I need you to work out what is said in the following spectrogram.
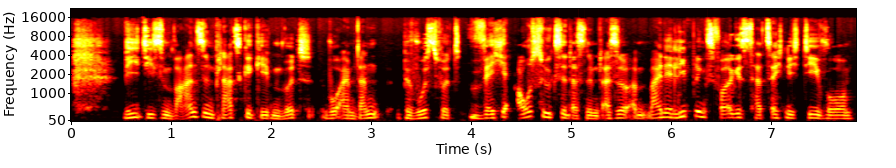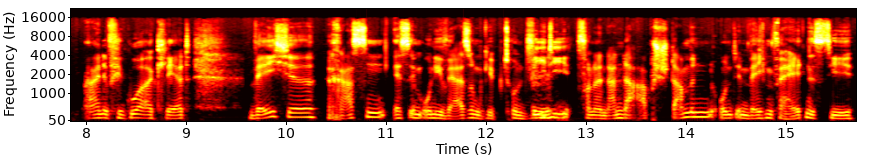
wie diesem Wahnsinn Platz gegeben wird, wo einem dann bewusst wird, welche Auswüchse das nimmt. Also meine Lieblingsfolge ist tatsächlich die, wo eine Figur erklärt, welche Rassen es im Universum gibt und wie mhm. die voneinander abstammen und in welchem Verhältnis die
